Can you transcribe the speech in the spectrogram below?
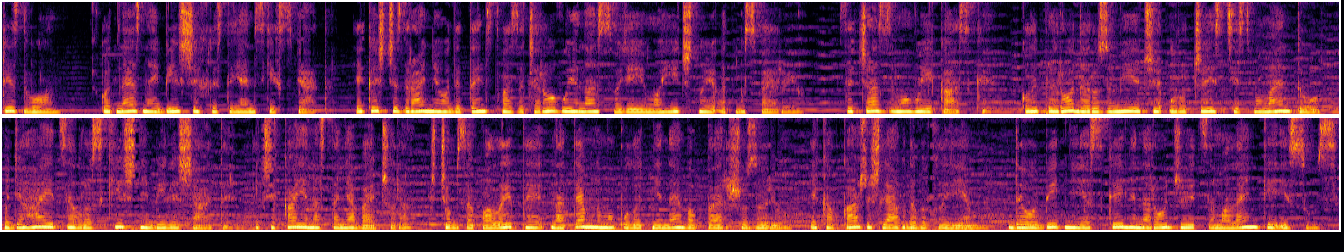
Різдво одне з найбільших християнських свят, яке ще з раннього дитинства зачаровує нас своєю магічною атмосферою. Це час зимової казки, коли природа, розуміючи урочистість моменту, одягається в розкішні білі шати і чекає настання вечора, щоб запалити на темному полотні неба першу зорю, яка вкаже шлях до Вифлеєму, де у обідній яскині народжується маленький Ісус.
